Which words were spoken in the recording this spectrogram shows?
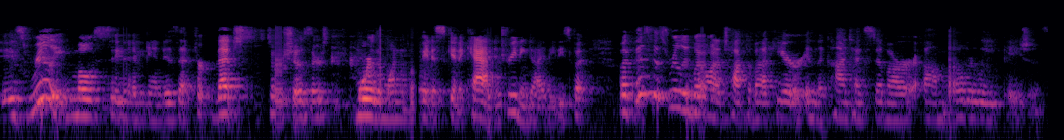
is really most significant is that for, that sort of shows there's more than one way to skin a cat in treating diabetes. But but this is really what I want to talk about here in the context of our um, elderly patients.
